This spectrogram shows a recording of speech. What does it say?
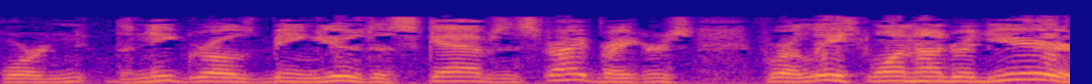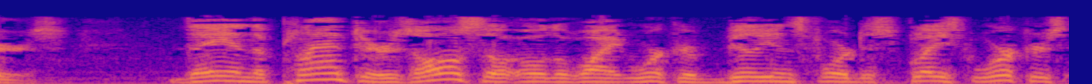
for the Negroes being used as scabs and strikebreakers for at least 100 years. They and the planters also owe the white worker billions for displaced workers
